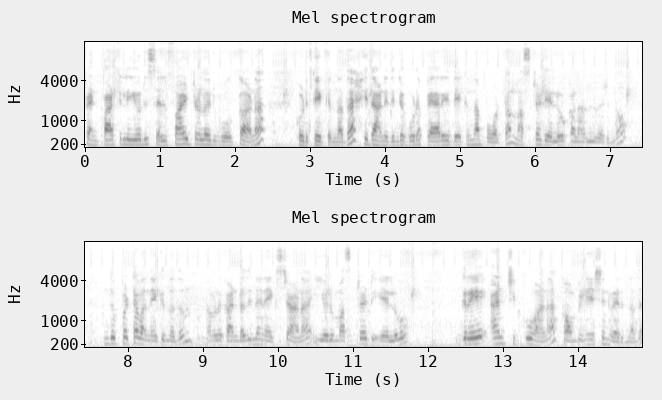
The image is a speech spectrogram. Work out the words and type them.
ഫ്രണ്ട് പാർട്ടിൽ ഈ ഒരു സെൽഫായിട്ടുള്ള ഒരു വർക്കാണ് കൊടുത്തേക്കുന്നത്. ഇതാണ് ഇതിന്റെ കൂടെ പെയർ ചെയ്തേക്കുന്ന ബോട്ടം മസ്റ്റർഡ് യെല്ലോ കളറിൽ വരുന്നു. ദുപ്പട്ട വന്നേക്കുന്നതും നമ്മൾ കണ്ടതിന്റെ നെക്സ്റ്റ് ആണ്. ഈ ഒരു mustard yellow grey and chikoo ആണ് കോമ്പിനേഷൻ വരുന്നത്.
